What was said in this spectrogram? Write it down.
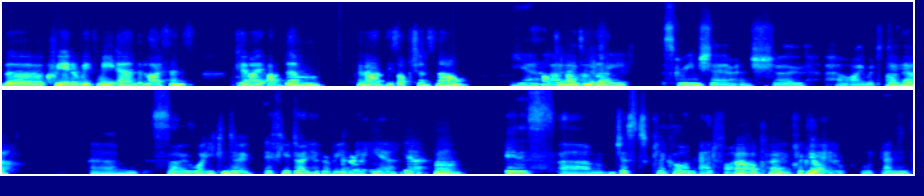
the creator README and the license. Can I add them? Can I add these options now? Yeah, How can I I'll do that? Screen share and show how I would do Oh, that. yeah. Um, so what you can do if you don't have a README here Hmm. is um, just click on Add File Ah, okay. and click Yep. create and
